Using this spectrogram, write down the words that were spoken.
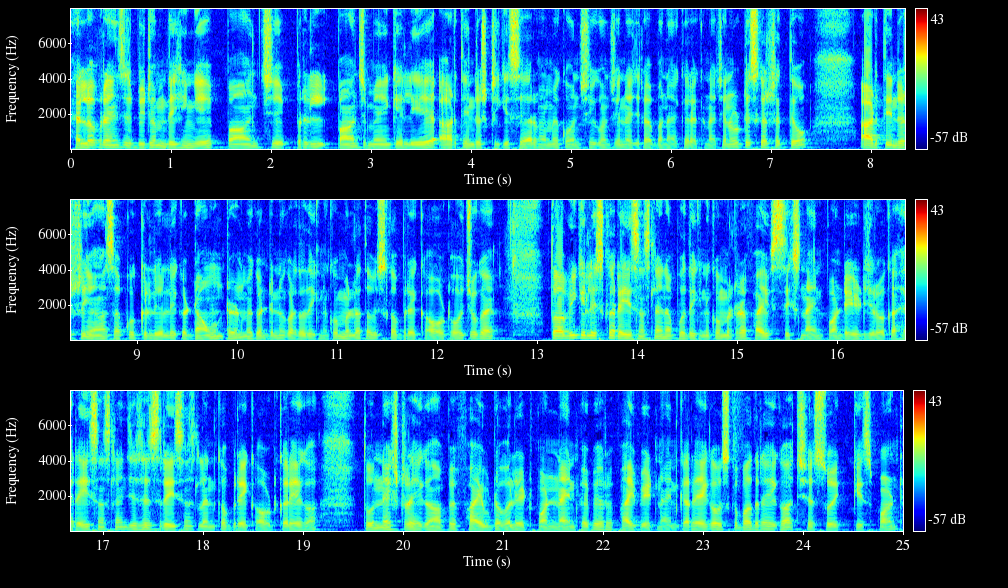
हेलो फ्रेंड्स इस वीडियो में देखेंगे पाँच अप्रैल, पाँच मई के लिए आरती इंडस्ट्री के शेयर में हमें कौन सी कौन सी नज़रिया बना के रखना चाहिए। नोटिस कर सकते हो, आरती इंडस्ट्री यहाँ से आपको क्लियर लेकर डाउन ट्रेंड में कंटिन्यू करता देखने को मिल रहा था अब इसका ब्रेकआउट हो चुका है। तो अभी के लिए इसका रेजिस्टेंस लाइन आपको देखने को मिल रहा है five six nine point eight zero का है रेजिस्टेंस लाइन जैसे इस रेजिस्टेंस लाइन का ब्रेकआउट करेगा तो नेक्स्ट रहेगा यहाँ पे five double eight point nine five five eight nine का रहेगा। उसके बाद रहेगा छः सौ इक्कीस point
